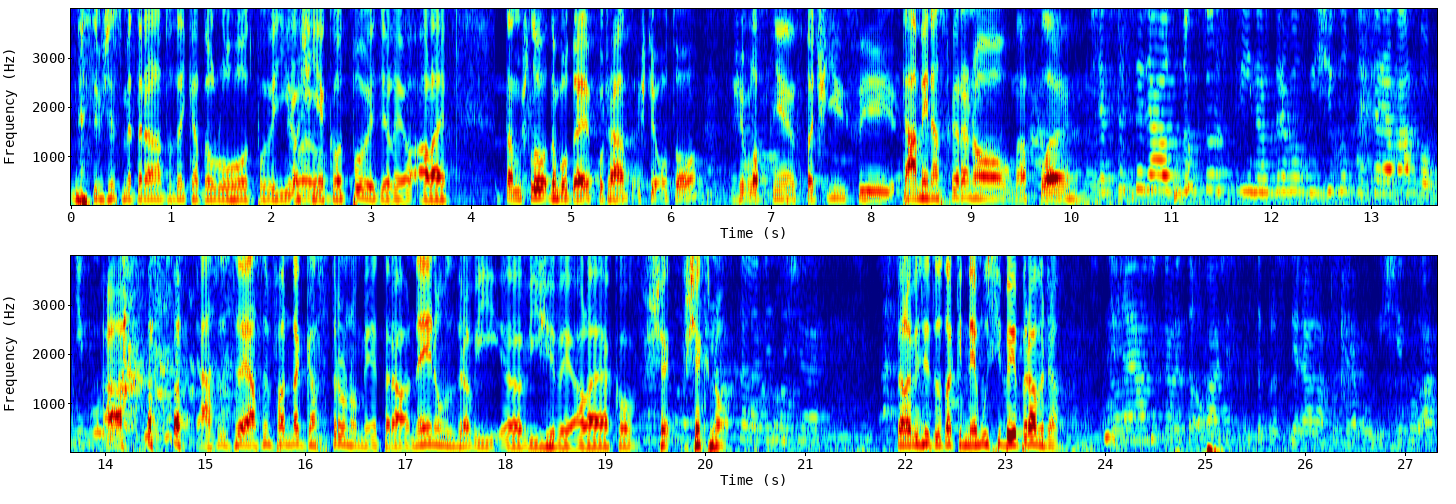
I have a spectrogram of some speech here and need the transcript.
Myslím, že jsme teda na to teďka tou dlouhou odpovědí Jo, vaší jo. jako odpověděli, jo, ale Tam šlo, nebo jde pořád ještě o to, že vlastně stačí si dámy naschledanou. na skle Že jste si dal z doktorství na zdravou výživu, to teda vás obdivuju. Já jsem se, já jsem fanda gastronomie, teda nejenom zdraví e, výživy, ale jako vše, všechno. V televizi, že V televizi to taky nemusí být pravda. no ne, ale říkali to o vás, že jste se prostě dal na tu zdravou výživu a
